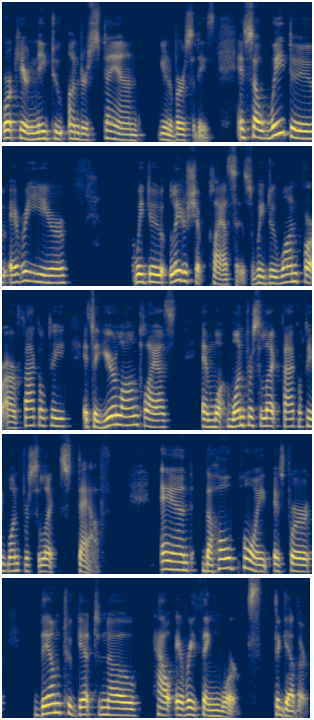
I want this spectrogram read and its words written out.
work here need to understand universities. And so we do every year, we do leadership classes. We do one for our faculty, it's a year long class, and one for select faculty, one for select staff. And the whole point is for them to get to know how everything works together.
